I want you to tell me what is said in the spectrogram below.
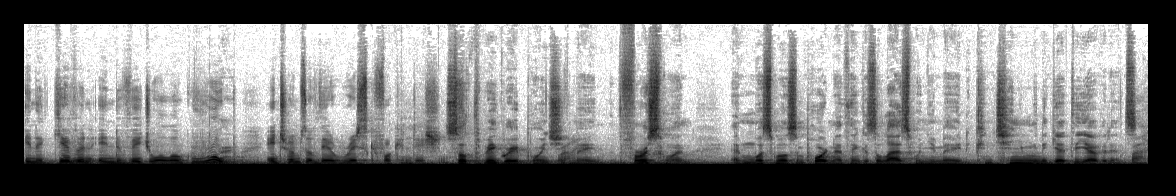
in a given individual or group right. in terms of their risk for conditions? So, three great points you've right. made. The first one, and what's most important, I think, is the last one you made continuing to get the evidence. Right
